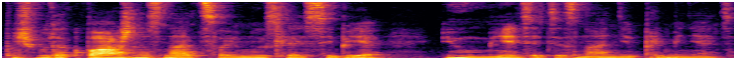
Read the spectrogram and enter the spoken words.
почему так важно знать свои мысли о себе и уметь эти знания применять.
